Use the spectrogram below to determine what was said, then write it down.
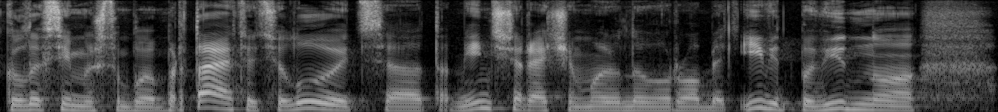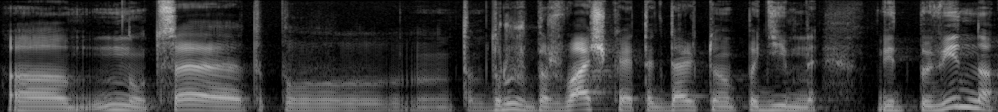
коли всі між собою обертаються, цілуються, там інші речі можливо роблять. І відповідно, е, ну це типу там дружба, жвачка і так далі, тому подібне. Відповідно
